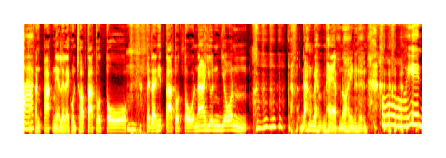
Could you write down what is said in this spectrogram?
ปักพันปักเนี่ยหลายๆคนชอบตาโตๆเป็นอะไรที่ตาโตๆหน้าย่นย่นๆดังแบบแมบๆหน่อยนึงโอ้ยเอ็น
